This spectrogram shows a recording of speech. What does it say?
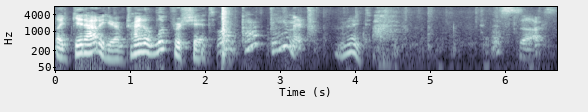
like get out of here. I'm trying to look for shit. Well, god damn it. All right. That sucks.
